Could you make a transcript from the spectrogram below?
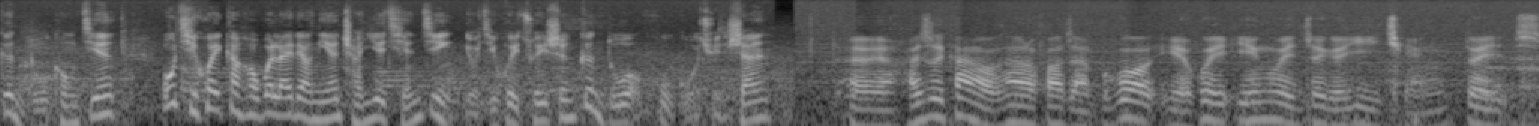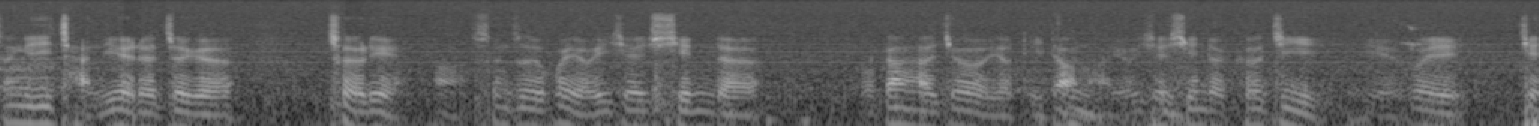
更多空间。欧启会看好未来两年产业前景，有机会催生更多护国群山。呃，还是看好它的发展，不过也会因为这个疫情对生医产业的这个策略啊，甚至会有一些新的。我刚才就有提到嘛，有一些新的科技也会进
